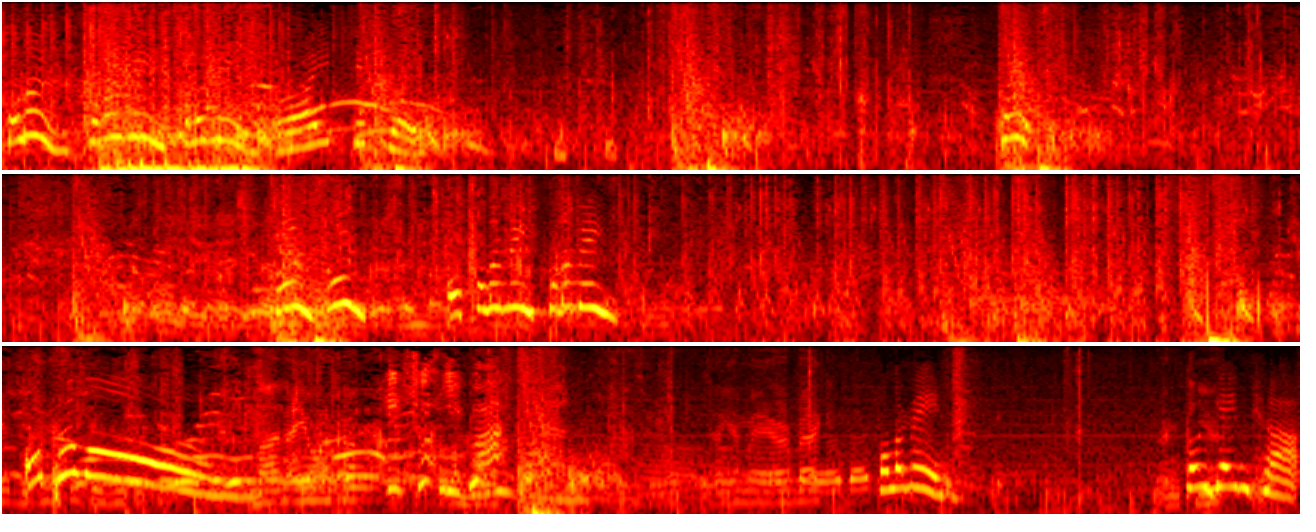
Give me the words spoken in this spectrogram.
Follow. Follow me. Follow me. All right. This way. Quick. Go, go. Oh, follow me. Follow me. Oh, come on. Man, you wanna come? He shot you back. Can I get my air back? Follow me. Thank Go you. game chat.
